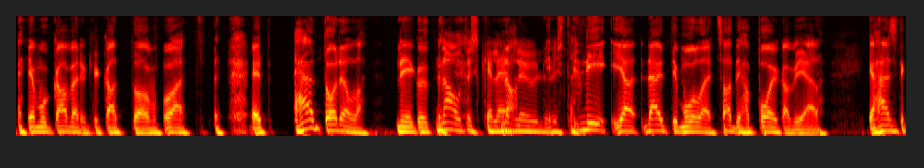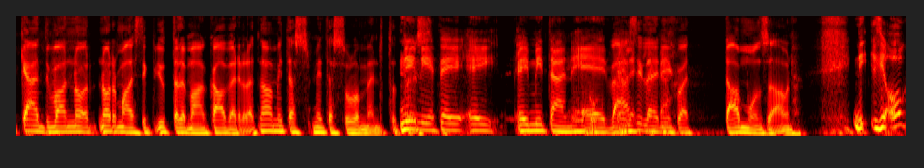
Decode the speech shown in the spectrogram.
Ja mun kaverikin katsoo mua, että et hän todella niin kuin, Nautiskelee löylyistä. Niin, ja näytti mulle, että sä oot ihan poika vielä. Ja hän sitten kääntyi vaan no, normaalisti juttelemaan kaverille, että no mitäs, mitäs sulla on mennyt Niin, niin että ei, ei, ei mitään. Niin Ei, vähän silleen niin kuin, että tää on mun sauna. Niin, se on,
